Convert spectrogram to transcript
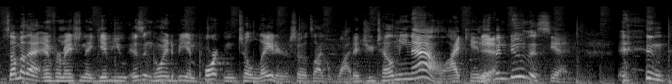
some of that information they give you isn't going to be important until later. So it's like, why did you tell me now? I can't Yeah. even do this yet. And,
